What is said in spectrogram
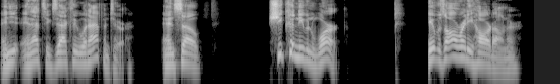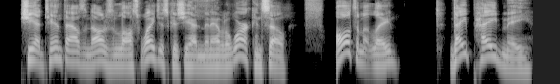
And, you, and that's exactly what happened to her. And so she couldn't even work. It was already hard on her. She had $10,000 in lost wages because she hadn't been able to work. And so ultimately, they paid me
